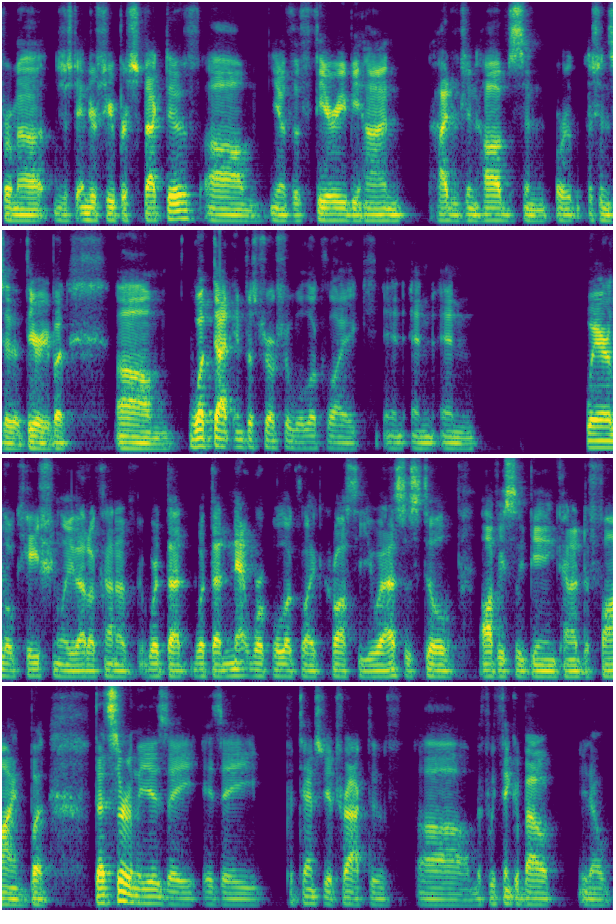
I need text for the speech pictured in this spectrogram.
from a just industry perspective. Um, you know, the theory behind hydrogen hubs and or I shouldn't say the theory, but um, what that infrastructure will look like and and and where locationally that'll kind of what that what that network will look like across the US is still obviously being kind of defined. But that certainly is a is a potentially attractive um, if we think about, you know,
